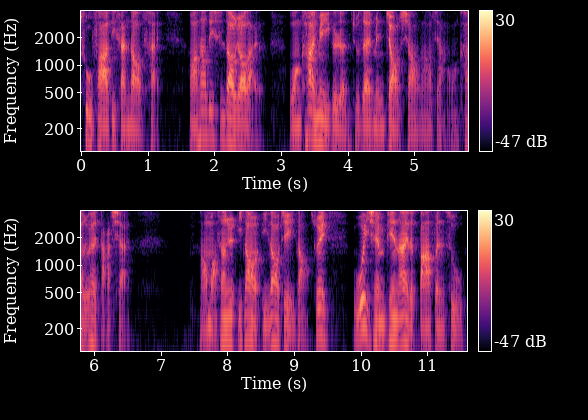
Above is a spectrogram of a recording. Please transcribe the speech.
触发第三道菜，马上第四道就要来了。网咖里面一个人就在那边叫嚣，然后这样网咖就开始打起来，然后马上就一道一道接一道。所以我以前偏爱的八分数，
